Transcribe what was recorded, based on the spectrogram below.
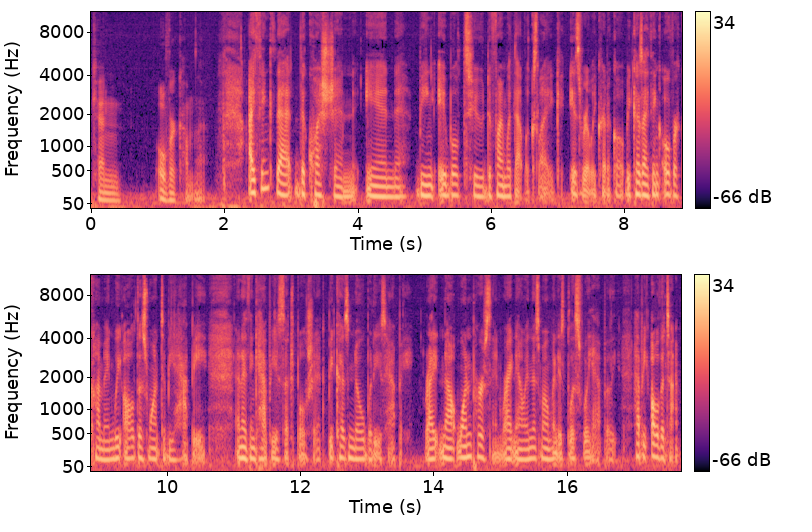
can overcome that? I think that the question in being able to define what that looks like is really critical because I think overcoming, we all just want to be happy. And I think happy is such bullshit because nobody's happy, right? Not one person right now in this moment is blissfully happy, happy all the time.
